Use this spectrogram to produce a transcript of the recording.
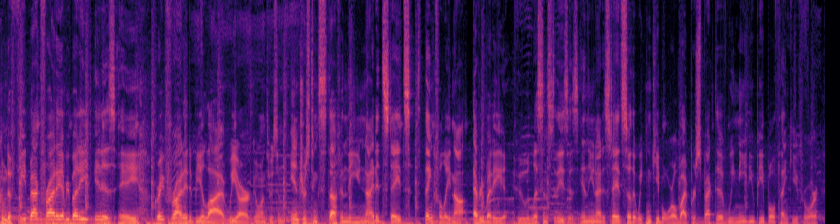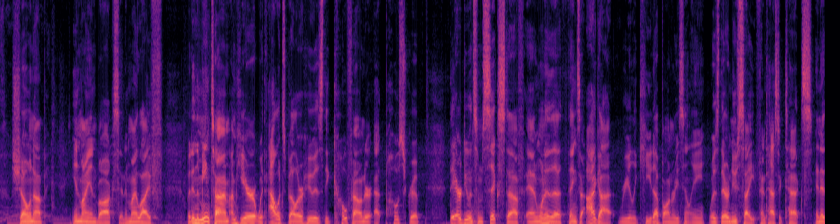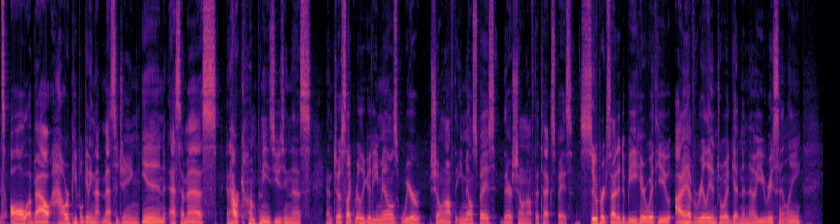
Welcome to Feedback Friday, everybody. It is a great Friday to be alive. We are going through some interesting stuff in the United States. Thankfully, not everybody who listens to these is in the United States, so that we can keep a worldwide perspective. We need you people. Thank you for showing up in my inbox and in my life. But in the meantime, I'm here with Alex Beller, who is the co founder at Postscript they are doing some sick stuff. And one of the things that I got really keyed up on recently was their new site, Fantastic Text. And it's all about how are people getting that messaging in SMS and how are companies using this. And just like really good emails, we're showing off the email space, they're showing off the text space. Super excited to be here with you. I have really enjoyed getting to know you recently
